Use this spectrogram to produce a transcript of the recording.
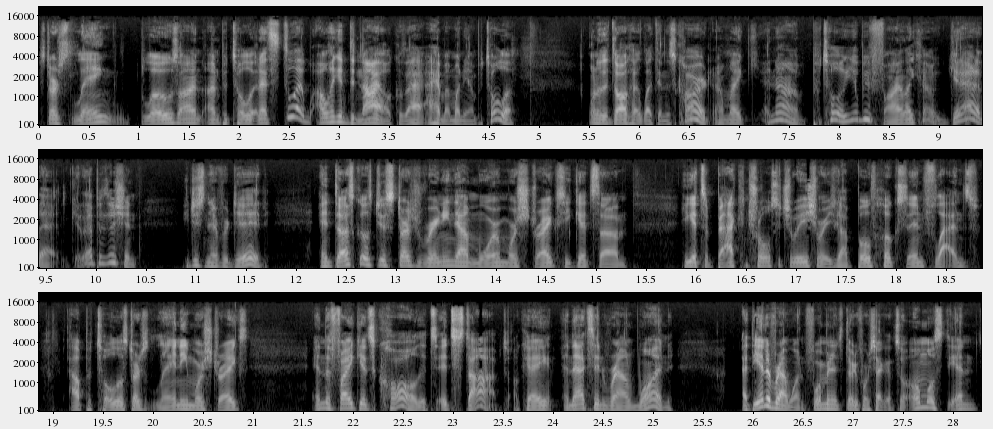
starts laying blows on on Pitolo, and I still I was like in denial because I, I had my money on Pitolo, one of the dogs I liked in his card. And I'm like, no, Pitolo, you'll be fine. Like, oh, get out of that. Get out of that position. He just never did. And Dusko just starts raining down more and more strikes. He gets um he gets a back control situation where he's got both hooks in, flattens out Pitolo, starts landing more strikes, and the fight gets called. It's it's stopped. Okay. And that's in round one. At the end of round one, four minutes, 34 seconds. So almost the end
